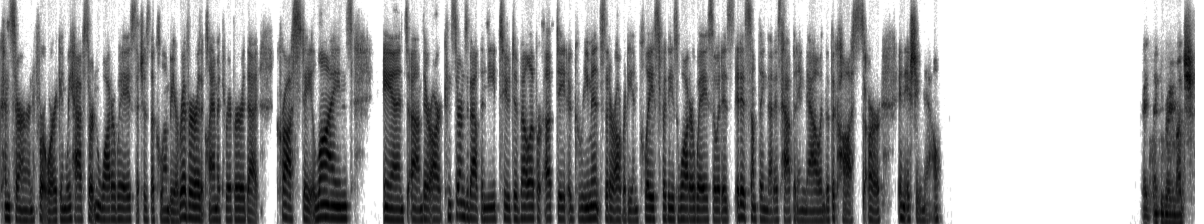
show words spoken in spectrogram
concern for Oregon. We have certain waterways such as the Columbia River, the Klamath River that cross state lines. And um, there are concerns about the need to develop or update agreements that are already in place for these waterways. So it is it is something that is happening now and that the costs are an issue now. Great, thank you very much.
